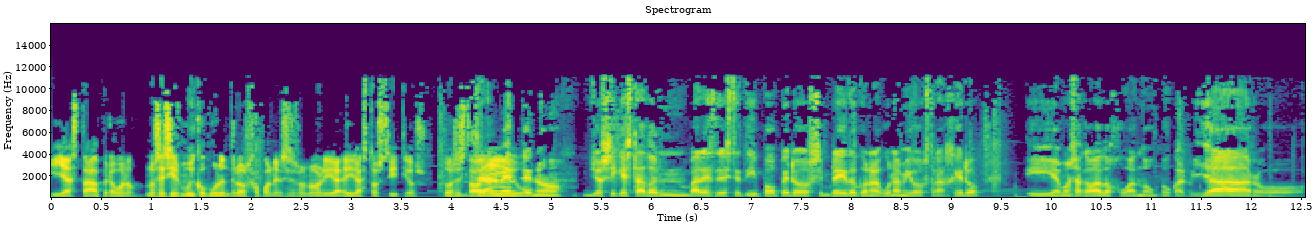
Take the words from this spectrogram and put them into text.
Y ya está, pero bueno, no sé si es muy común entre los japoneses o no ir a, ir a estos sitios. Tú has estado allí Realmente un- no. Yo sí que he estado en bares de este tipo, pero siempre he ido con algún amigo extranjero y hemos acabado jugando un poco al billar o,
